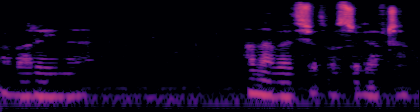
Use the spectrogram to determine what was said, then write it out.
Awaryjny. A nawet światło ostrzegawcze.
